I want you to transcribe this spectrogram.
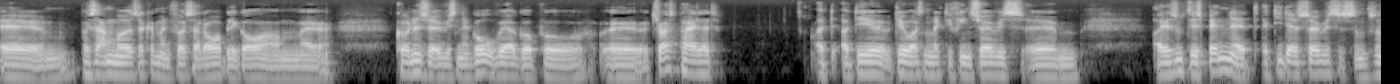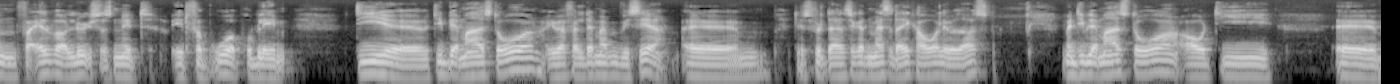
Øh, på samme måde, så kan man få sig et overblik over, om øh, kundeservicen er god ved at gå på øh, Trustpilot. Og, og det, er jo, det er jo også en rigtig fin service. Øh, og jeg synes, det er spændende, at, at de der services, som sådan for alvor løser sådan et, et forbrugerproblem, de, øh, de bliver meget store, i hvert fald dem af dem, vi ser. Øh, det er selvfølgelig, der er sikkert en masse, der ikke har overlevet os. Men de bliver meget store, og de, øh,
